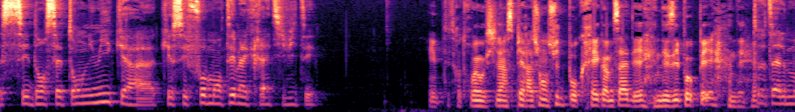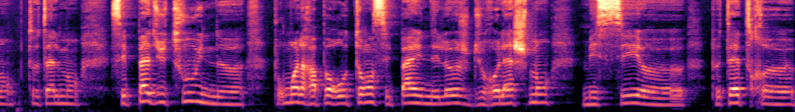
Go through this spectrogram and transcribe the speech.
c'est dans cet ennui qu'a que s'est fomenté ma créativité et peut-être trouver aussi l'inspiration ensuite pour créer comme ça des, des épopées. Totalement, totalement. C'est pas du tout une. Pour moi, le rapport au temps, c'est pas une éloge du relâchement, mais c'est euh, peut-être euh,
